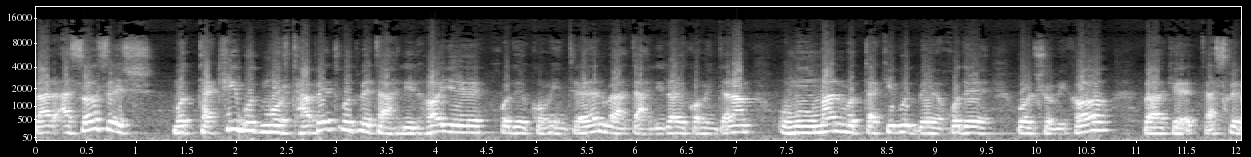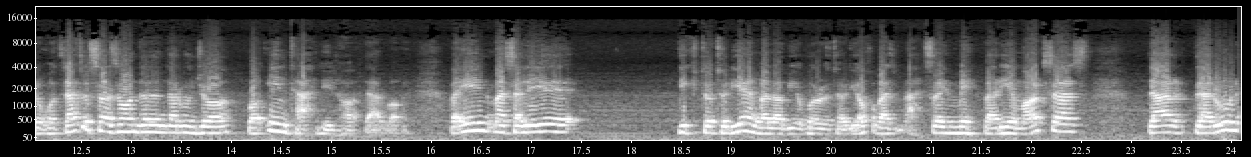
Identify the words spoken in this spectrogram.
بر اساسش متکی بود مرتبط بود به تحلیل های خود کومینترن و تحلیل های کومینترن هم عموما متکی بود به خود بلشویکا و که تسخیر قدرت رو سازمان دادن در اونجا با این تحلیل ها در واقع. و این مسئله دیکتاتوری انقلابی پرولتاریا خب از بحثای محوری مارکس است. در درون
